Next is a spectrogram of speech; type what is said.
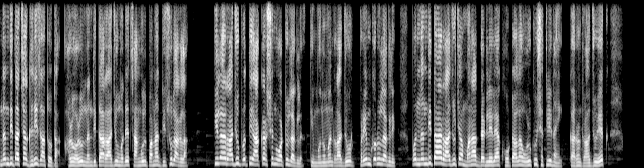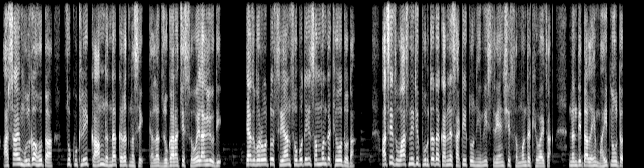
नंदिताच्या घरी जात होता. हळूहळू नंदिता राजूमध्ये चांगुलपणा दिसू लागला. तिला राजू प्रति आकर्षण वाटू लागलं. ती मनोमन राजूवर प्रेम करू लागली. पण नंदिता राजूच्या मनात दडलेल्या खोटाला ओळखू शकली नाही. कारण राजू एक असा मुलगा होता जो कुठलेही कामधंदा करत नसे. त्याला जुगाराची सवय लागली होती. त्याचबरोबर तो स्त्रियांसोबतही संबंध ठेवत होता. असेच वासनेची पूर्तता करण्यासाठी तो नेहमी स्त्रियांशी संबंध ठेवायचा. नंदिताला हे माहीत नव्हतं.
